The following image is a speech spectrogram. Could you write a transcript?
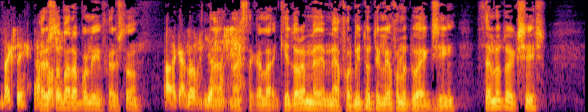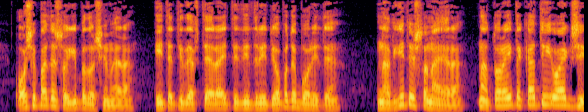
Εντάξει, ευχαριστώ αυτό. πάρα πολύ, ευχαριστώ. Παρακαλώ, γεια να, να είστε καλά. Και τώρα με, με αφορμή το τηλέφωνο του ΑΕΞΙ, θέλω το εξής. Όσοι πάτε στο γήπεδο σήμερα, είτε τη Δευτέρα είτε την Τρίτη, όποτε μπορείτε, να βγείτε στον αέρα. Να, τώρα είπε κάτι ο ΑΕΞΙ.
